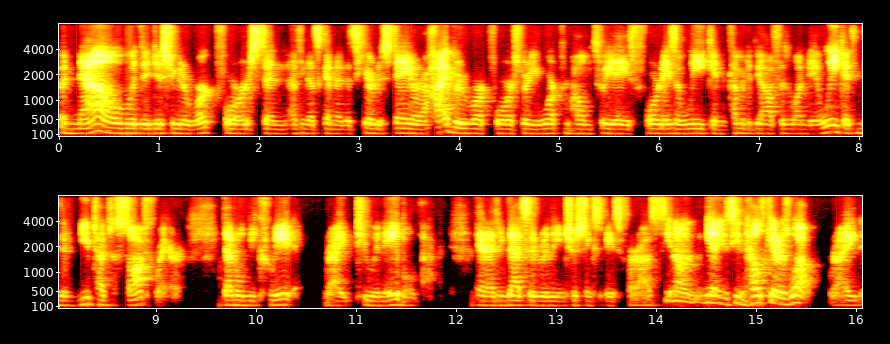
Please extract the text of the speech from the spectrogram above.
but now with the distributed workforce and i think that's gonna that's here to stay or a hybrid workforce where you work from home three days four days a week and come into the office one day a week i think there are new types of software that will be created right to enable that and I think that's a really interesting space for us. You know, again, you see in healthcare as well, right?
